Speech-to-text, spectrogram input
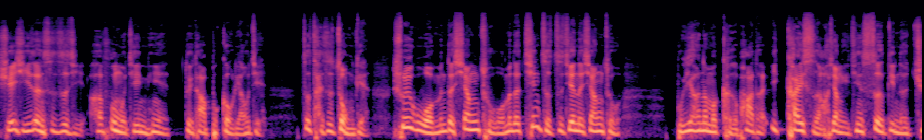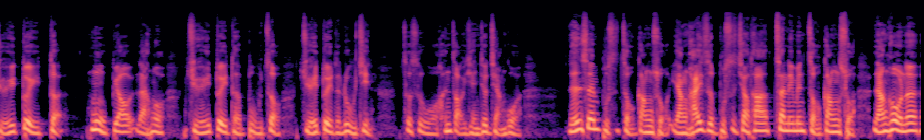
学习认识自己，而父母亲你也对他不够了解。这才是重点，所以我们的相处，我们的亲子之间的相处，不要那么可怕的。一开始好像已经设定了绝对的目标，然后绝对的步骤、绝对的路径。这是我很早以前就讲过，人生不是走钢索，养孩子不是叫他在那边走钢索，然后呢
